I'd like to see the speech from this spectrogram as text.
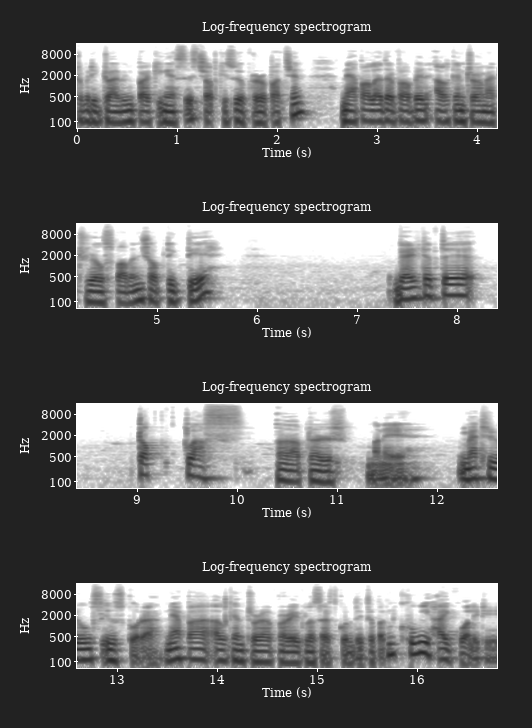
অটোমেটিক ড্রাইভিং পার্কিং অ্যাসিস্ট সব কিছু আপনারা পাচ্ছেন। ন্যাপা লেদার পাবেন অ্যালকেন্ট্রা ম্যাটেরিয়ালস পাবেন সব দিক দিয়ে। গাড়িটাতে টপ ক্লাস আপনার মানে ম্যাটেরিয়ালস ইউজ করা ন্যাপা আলকেন্ট্রা আপনারা এগুলো সার্চ করে দেখতে পারেন খুবই হাই কোয়ালিটি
